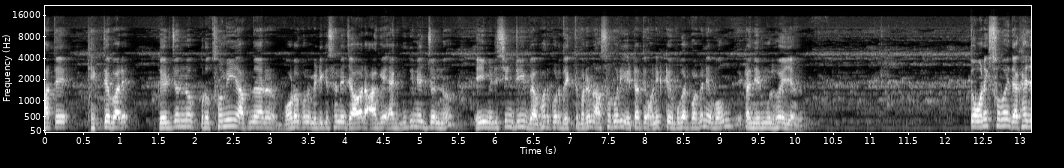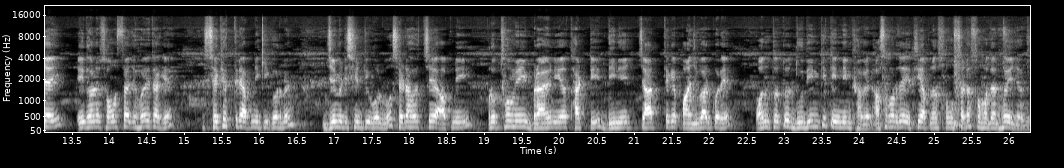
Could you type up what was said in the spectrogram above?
হাতে ঠেকতে পারে, তো এর জন্য প্রথমেই আপনার বড় কোনো মেডিকেশনে যাওয়ার আগে এক দুদিনের জন্য এই মেডিসিনটি ব্যবহার করে দেখতে পারেন। আশা করি এটাতে অনেকটাই উপকার পাবেন এবং এটা নির্মূল হয়ে যাবে। তো অনেক সময় দেখা যায় এই ধরনের সমস্যা যে হয়ে থাকে, সেক্ষেত্রে আপনি কি করবেন? যে মেডিসিনটি বলব, সেটা হচ্ছে আপনি প্রথমেই ব্রায়োনিয়া থার্টি দিনে চার থেকে পাঁচবার করে অন্তত দুদিন কি তিন দিন খাবেন। আশা করা যায় এতে আপনার সমস্যাটা সমাধান হয়ে যাবে।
